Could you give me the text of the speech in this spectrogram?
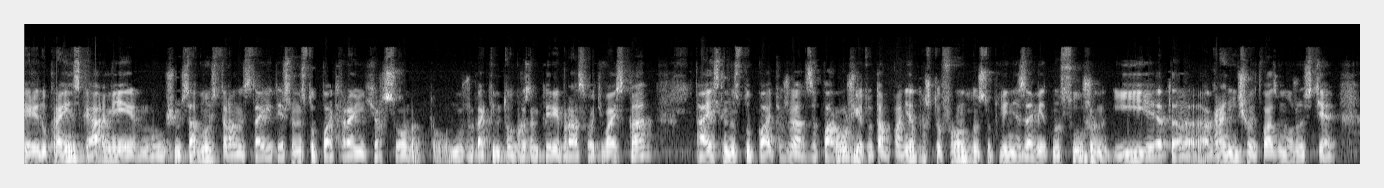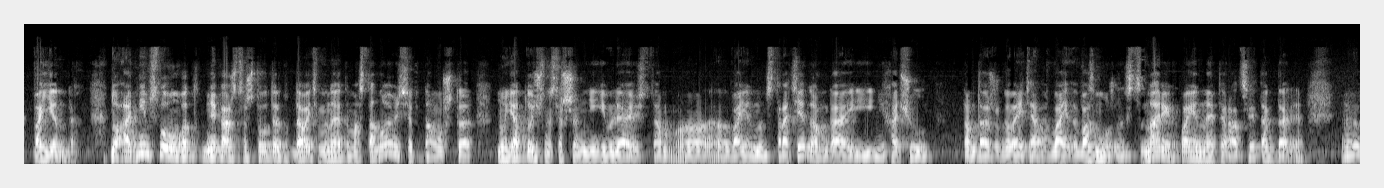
перед украинской армией, ну, в общем, с одной стороны стоит, если наступать в районе Херсона, то нужно каким-то образом перебрасывать войска, а если наступать уже от Запорожья, то там понятно, что фронт наступления заметно сужен, и это ограничивает возможности военных. Но одним словом, вот мне кажется, что вот это, давайте мы на этом остановимся, потому что, ну, я точно совершенно не являюсь там э, военным стратегом, да, и не хочу там даже говорить о возможных сценариях военной операции и так далее. Э,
